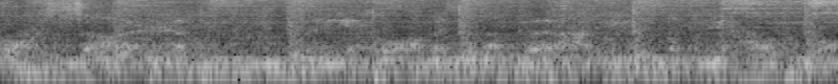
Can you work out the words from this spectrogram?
Torture, bring it home into the back, the mouth.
